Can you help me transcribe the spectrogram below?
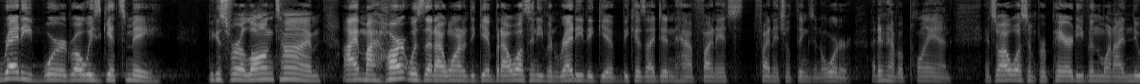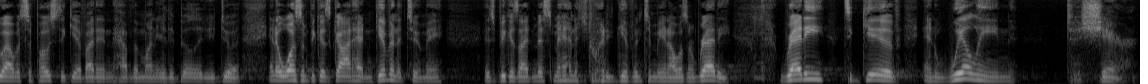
ready word always gets me. Because for a long time, I, my heart was that I wanted to give, but I wasn't even ready to give because I didn't have finance, financial things in order. I didn't have a plan. And so I wasn't prepared even when I knew I was supposed to give. I didn't have the money or the ability to do it. And it wasn't because God hadn't given it to me, it's because I'd mismanaged what He'd given to me and I wasn't ready. Ready to give and willing to share.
